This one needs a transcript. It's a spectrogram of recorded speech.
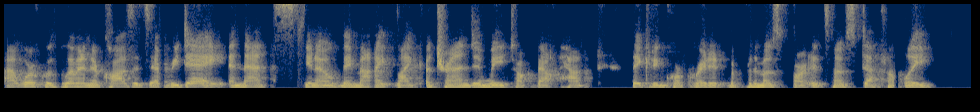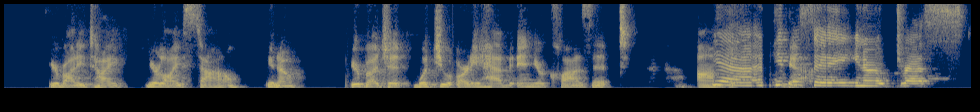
I work with women in their closets every day. And that's, you know, they might like a trend and we talk about how they could incorporate it. But for the most part, it's most definitely your body type, your lifestyle, you know, your budget, what you already have in your closet um, yeah, and people yeah. say, you know, dress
